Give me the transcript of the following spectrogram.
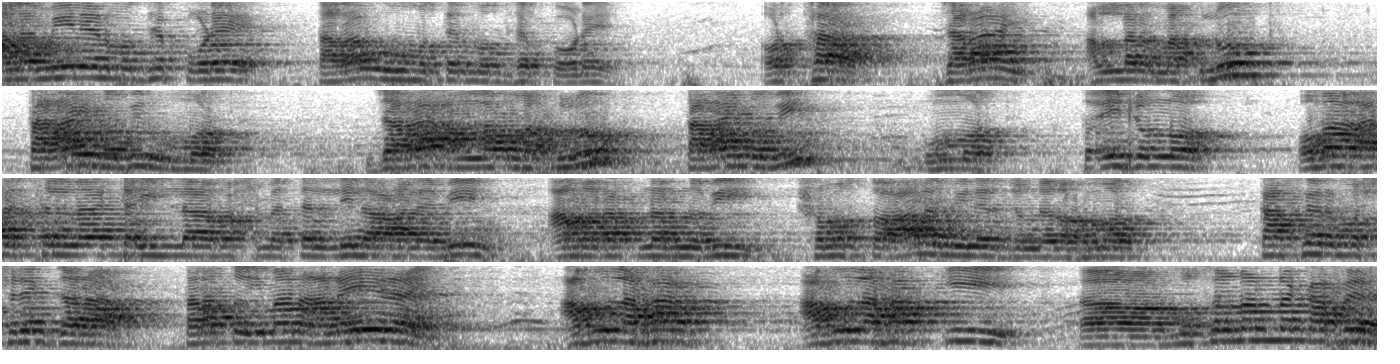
আলামিনের মধ্যে পড়ে, তারাও উম্মতের মধ্যে পড়ে। অর্থাৎ যারাই আল্লাহর মাখলুক, তারাই নবীর উম্মত। যারা আল্লাহর মাখলুক, তারাই নবীর উম্মত। তো এই জন্য, ওমা আরসালনাকা ইল্লা রাহমাতাল লিল আলামিন আমার আপনার নবী সমস্ত আলামিনের জন্য রহমত। কাফের, মুশরিক যারা, তারা তো ইমান আনেই নাই। আবুল আহাব আবুল আহাব কি মুসলমান না কাফের?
